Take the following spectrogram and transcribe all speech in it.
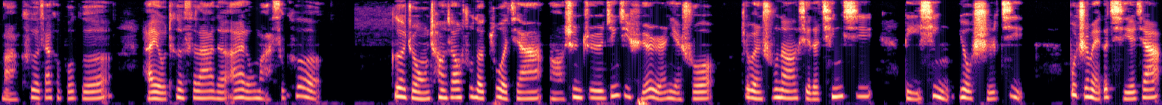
马克·扎克伯格，还有特斯拉的埃隆·马斯克。各种畅销书的作家啊，甚至《经济学人》也说这本书呢写的清晰、理性又实际。不止每个企业家，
